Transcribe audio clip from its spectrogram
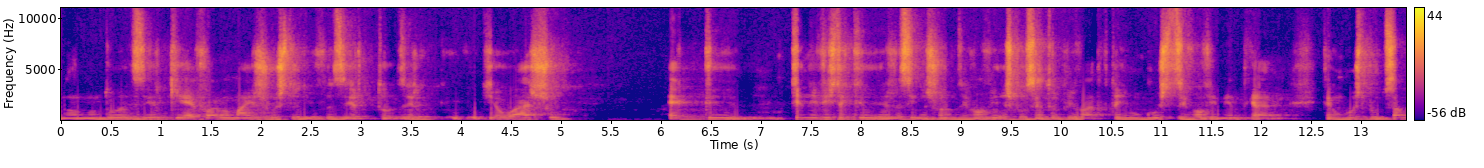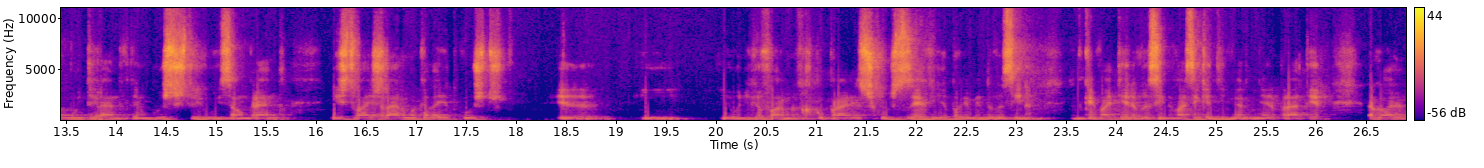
não, não, estou a dizer que é a forma mais justa de o fazer. Estou a dizer o que eu acho é que, tendo em vista que as vacinas foram desenvolvidas pelo setor privado, que tem um custo de desenvolvimento grande, que tem um custo de produção muito grande, que tem um custo de distribuição grande, isto vai gerar uma cadeia de custos. E, e e a única forma de recuperar esses custos é via pagamento da vacina. Quem vai ter a vacina vai ser quem tiver dinheiro para a ter. Agora,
